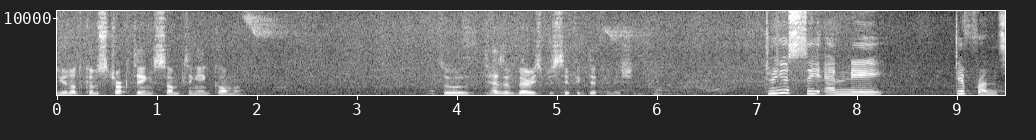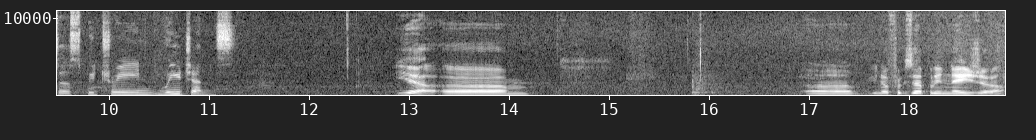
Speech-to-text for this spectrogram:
you're not constructing something in common. So it has a very specific definition. Yeah. Do you see any differences between regions? Yeah. Um, Uh, you know, for example, in Asia,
